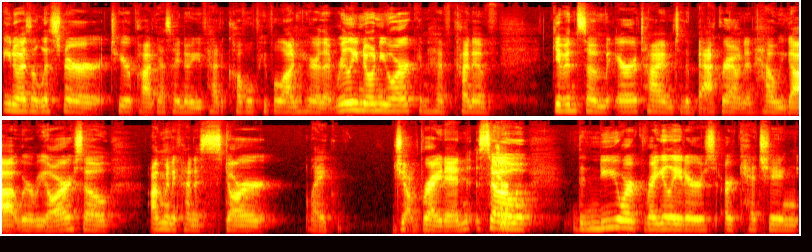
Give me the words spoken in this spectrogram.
you know, as a listener to your podcast, I know you've had a couple people on here that really know New York and have kind of given some airtime to the background and how we got where we are. So I'm going to kind of start like jump right in. So Sure. the New York regulators are catching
